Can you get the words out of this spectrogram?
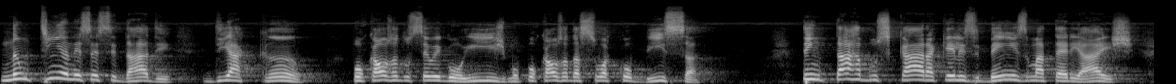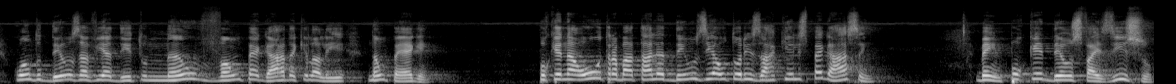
Não tinha necessidade de Acã, por causa do seu egoísmo, por causa da sua cobiça, tentar buscar aqueles bens materiais, quando Deus havia dito: não vão pegar daquilo ali, não peguem. Porque na outra batalha Deus ia autorizar que eles pegassem. Bem, por que Deus faz isso?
